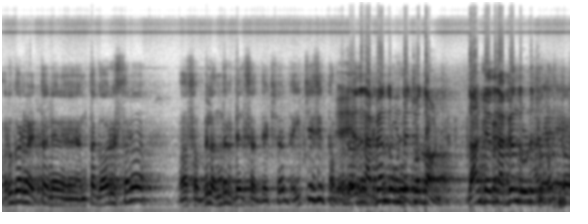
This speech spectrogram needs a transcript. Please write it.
ఫరూక్ గారు ఎట్ట నేను ఎంత గౌరవిస్తానో మా సభ్యులందరికీ తెలుసు అధ్యక్ష దయచేసి తప్పు ఏదైనా అభ్యంతరం ఉంటే చూద్దామండి దాంట్లో ఏదైనా అభ్యంతరం ఉంటే చూద్దాం.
